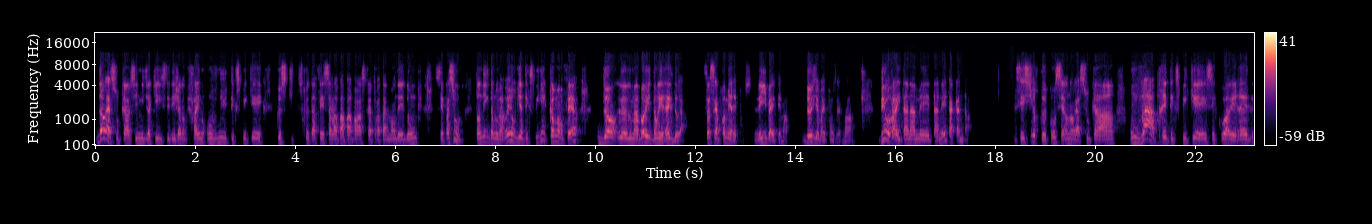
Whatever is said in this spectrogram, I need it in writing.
Dans la souka, c'est une qui existait déjà, donc Chaim ont venu t'expliquer que ce, que tu as fait, ça ne va pas par rapport à ce que tu as demandé, donc c'est pas sous. Tandis que dans le Maboy, on vient t'expliquer comment faire dans le Maboy, dans les règles de l'art. Ça, c'est la première réponse. Veiba marre. Deuxième réponse, c'est sûr que concernant la souka, on va après t'expliquer c'est quoi les règles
